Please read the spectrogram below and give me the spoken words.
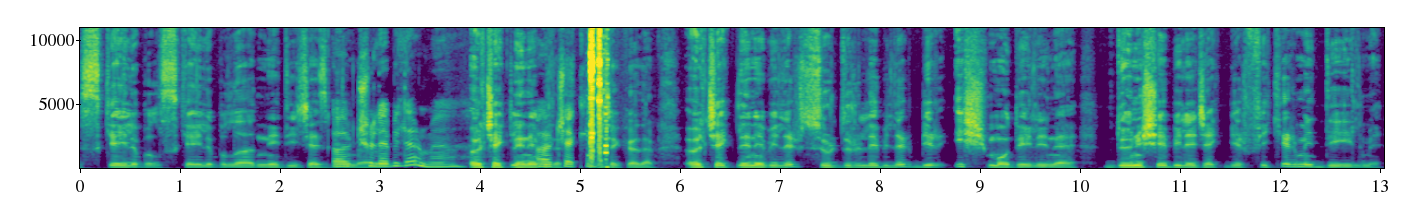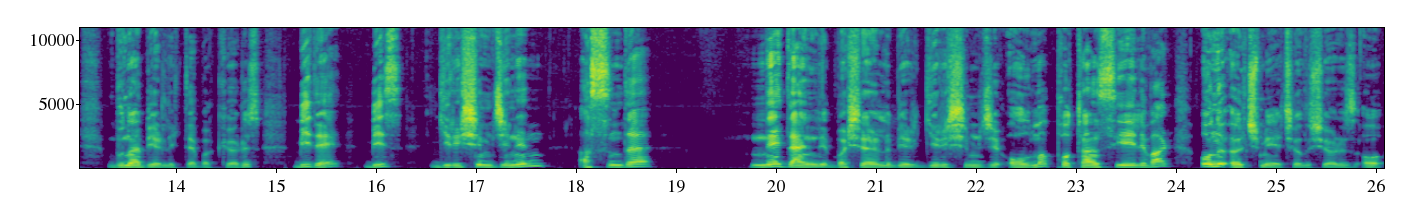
scalable, scalable'a ne diyeceğiz bilmiyorum. Ölçülebilir mi? Ölçeklenebilir. Ölçeklenebilir. Teşekkür ederim. Ölçeklenebilir, sürdürülebilir bir iş modeline dönüşebilecek bir fikir mi değil mi? Buna birlikte bakıyoruz. Bir de biz girişimcinin aslında nedenli başarılı bir girişimci olma potansiyeli var. Onu ölçmeye çalışıyoruz o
